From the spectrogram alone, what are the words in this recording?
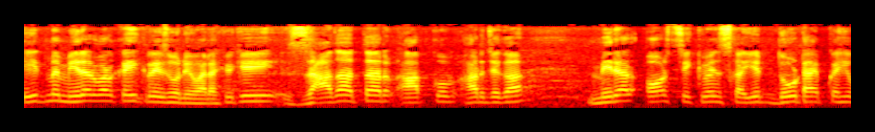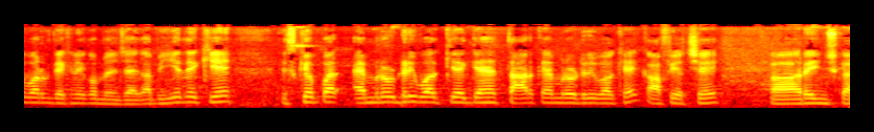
ईद में मिरर वर्क का ही क्रेज होने वाला है क्योंकि ज़्यादातर आपको हर जगह मिरर और सीक्वेंस का ये दो टाइप का ही वर्क देखने को मिल जाएगा। अभी ये देखिए इसके ऊपर एम्ब्रॉयडरी वर्क किया गया है तार का एम्ब्रॉयडरी वर्क है काफ़ी अच्छे रेंज का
